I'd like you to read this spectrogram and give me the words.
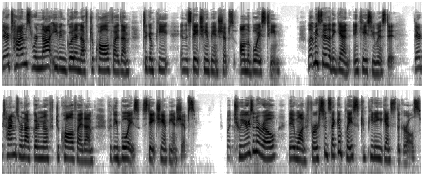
Their times were not even good enough to qualify them to compete in the state championships on the boys' team. Let me say that again in case you missed it. Their times were not good enough to qualify them for the boys' state championships. But two years in a row, they won first and second place competing against the girls.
